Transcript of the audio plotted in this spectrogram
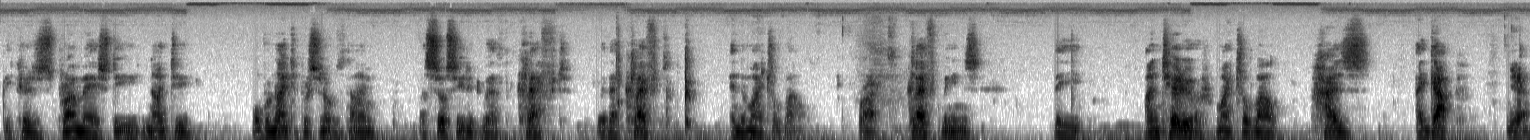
because prime ASD 90 over 90% of the time associated with cleft, with a cleft in the mitral valve. Right. Cleft means the anterior mitral valve has a gap Yeah.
